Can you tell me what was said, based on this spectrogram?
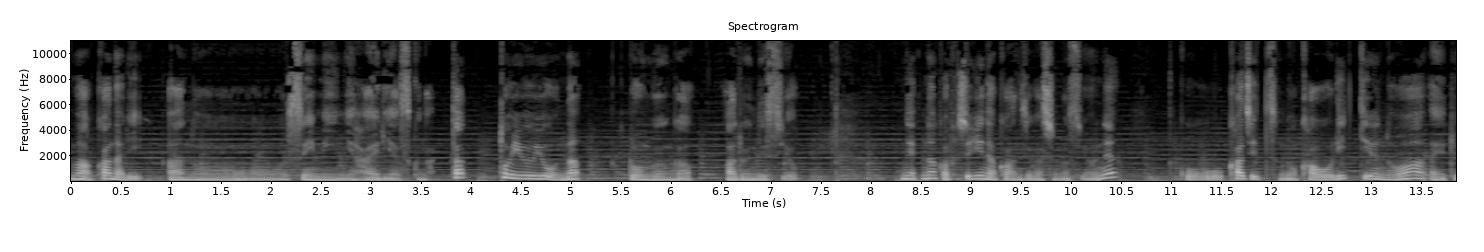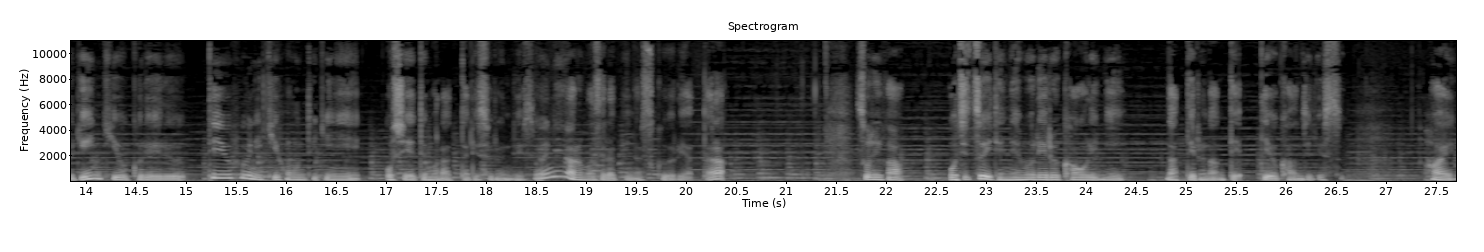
まあかなりあのー、睡眠に入りやすくなったというような論文があるんですよ。ね、なんか不思議な感じがしますよね。こう果実の香りっていうのは、えーと、元気をくれるっていう風に基本的に教えてもらったりするんですよねアロマセラピーのスクールやったら。それが落ち着いて眠れる香りになってるなんてっていう感じです。はい、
